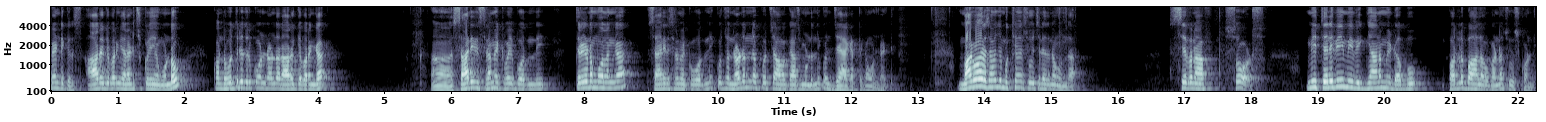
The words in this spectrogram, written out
pentacles. ఆరోగ్యపరంగా ఎలాంటి చిక్కులు ఏమి ఉండవు. కొంత ఒత్తిడి ఎదుర్కొంటూ ఉంటారు ఆరోగ్యపరంగా. శారీరక శ్రమ ఎక్కువైపోతుంది. తిరగడం మూలంగా శారీరక శ్రమ ఎక్కువవుతుంది. కొంచెం నడుం నొప్పి వచ్చే అవకాశం ఉంటుంది. కొంచెం జాగ్రత్తగా ఉండండి. మగవారి సంబంధించి ముఖ్యమైన సూచన ఏదైనా ఉందా? సెవెన్ ఆఫ్ సోర్ట్స్ మీ తెలివి మీ విజ్ఞానం మీ డబ్బు పనులు పాలవ్వకుండా చూసుకోండి.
